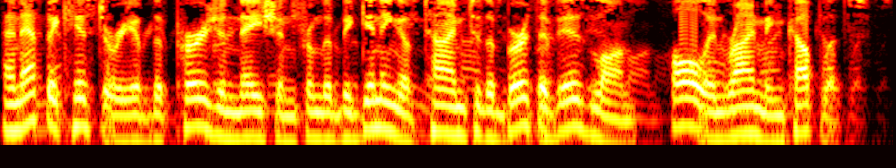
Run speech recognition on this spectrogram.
an epic history of the Persian nation from the beginning of time to the birth of Islam, all in rhyming couplets.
